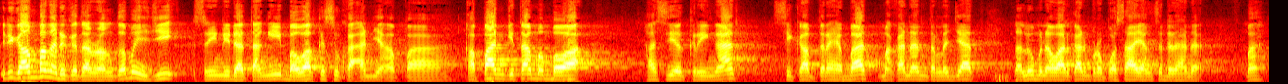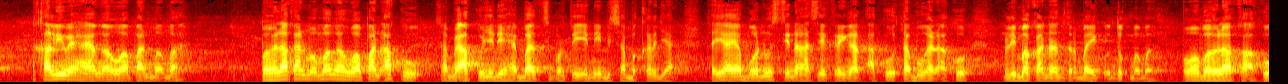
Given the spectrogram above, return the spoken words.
Jadi gampang ada kata orang tua mah hiji sering didatangi bawa kesukaannya apa. Kapan kita membawa hasil keringat, sikap terhebat, makanan terlejat, lalu menawarkan proposal yang sederhana. Mah, kali weh yang ngawapan mama. Bahwa kan mama ngawapan aku sampai aku jadi hebat seperti ini bisa bekerja. Tapi ayah bonus tina hasil keringat aku, tabungan aku beli makanan terbaik untuk mama. Mama bahwa ke aku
